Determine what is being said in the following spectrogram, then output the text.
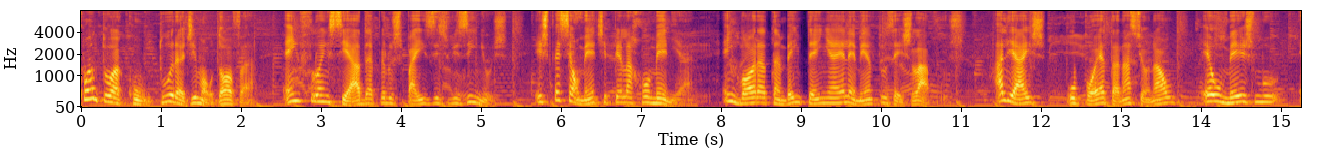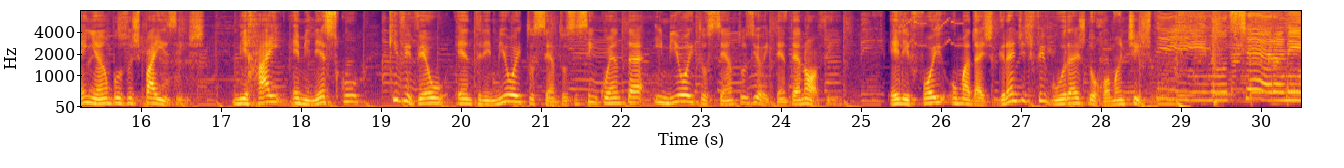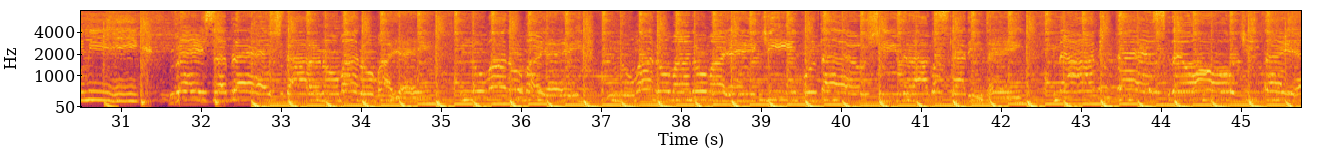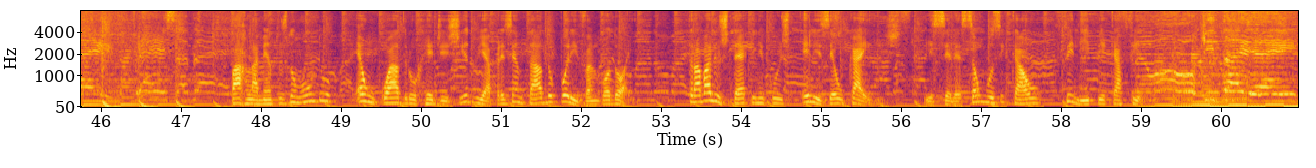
Quanto à cultura de Moldova, é influenciada pelos países vizinhos, especialmente pela Romênia, embora também tenha elementos eslavos. Aliás, o poeta nacional é o mesmo em ambos os países, Mihai Eminescu, que viveu entre 1850 e 1889. Ele foi uma das grandes figuras do romantismo Vrei să pleci, dar ei ei ei Chipul tău și dragostea din tei. Mi-amintesc de ochii tăi. Ei Vrei să pleci. Parlamentos do Mundo é um quadro redigido e apresentado por Ivan Godoy. Trabalhos técnicos Eliseu Caires e seleção musical Felipe Cafiro. Ochii tăi ei.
